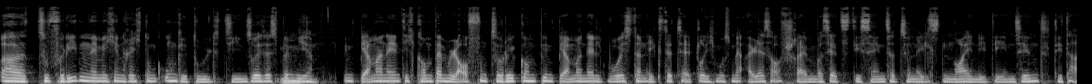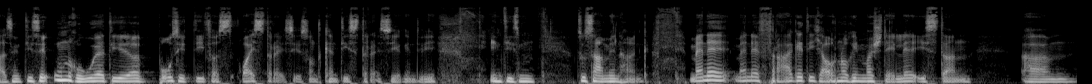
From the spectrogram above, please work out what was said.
äh, zufrieden, nämlich in Richtung Ungeduld ziehen. So ist es bei mhm. mir. Ich bin permanent, ich komme beim Laufen zurück und bin permanent, wo ist der nächste Zettel? Ich muss mir alles aufschreiben, was jetzt die sensationellsten neuen Ideen sind, die da sind. Diese Unruhe, die ja positiver Eustress ist und kein Distress irgendwie in diesem Zusammenhang. Meine, meine Frage, die ich auch noch immer stelle, ist dann, ähm,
